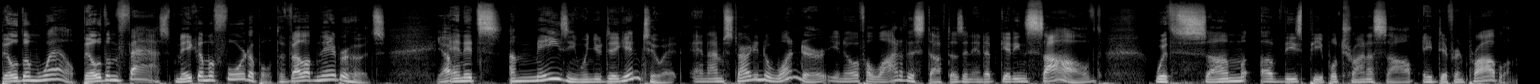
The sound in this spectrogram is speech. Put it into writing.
Build them well, build them fast, make them affordable, develop neighborhoods. Yep. And it's amazing when you dig into it. And I'm starting to wonder, you know, if a lot of this stuff doesn't end up getting solved with some of these people trying to solve a different problem,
